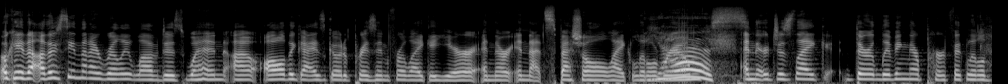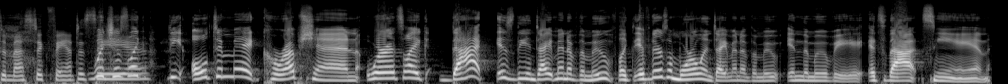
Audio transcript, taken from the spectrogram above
okay, the other scene that I really loved is when uh, all the guys go to prison for like a year and they're in that special like little room and they're just like they're living their perfect little domestic fantasy, Which is like the ultimate corruption, where it's like that is the indictment of the movie. Like if there's a moral indictment of the movie in the movie, it's that scene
